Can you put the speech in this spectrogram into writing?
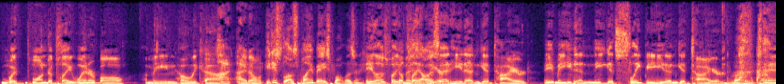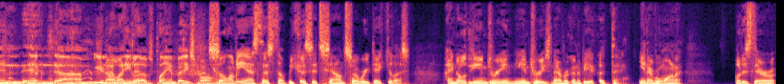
with, wanted to play winter ball. I mean, holy cow. I, I don't. He just loves playing baseball, doesn't he? He loves playing. He'll play all I year. said he doesn't get tired. I mean, he doesn't. He gets sleepy. He doesn't get tired. Right. And and um, you know, like and he that. loves playing baseball. So let me ask this though, because it sounds so ridiculous. I know the injury, and the injury is never going to be a good thing. You never want to. But is there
